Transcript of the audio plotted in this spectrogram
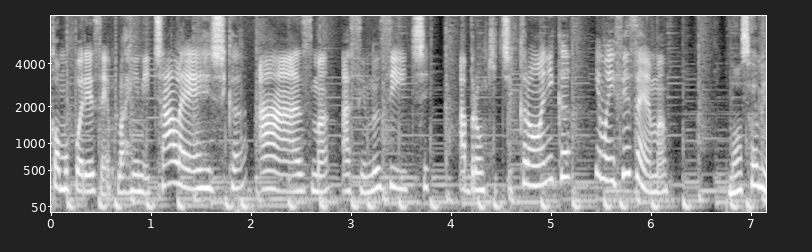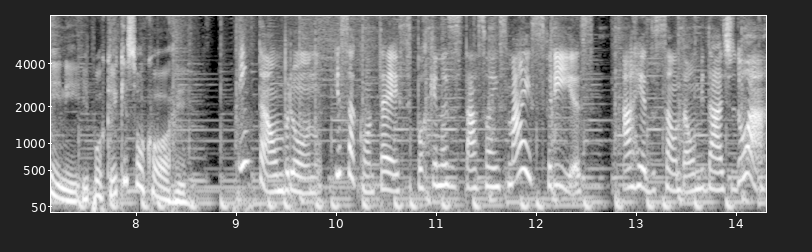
como por exemplo a rinite alérgica, a asma, a sinusite, a bronquite crônica e o enfisema. Nossa, Aline, e por que que isso ocorre? Então, Bruno, isso acontece porque nas estações mais frias há redução da umidade do ar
